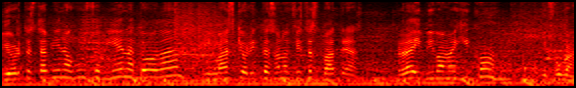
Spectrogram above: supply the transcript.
Y ahorita está bien a gusto, bien a todo. Y más que ahorita son las fiestas patrias. ¿Verdad? Y viva México y fuga.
